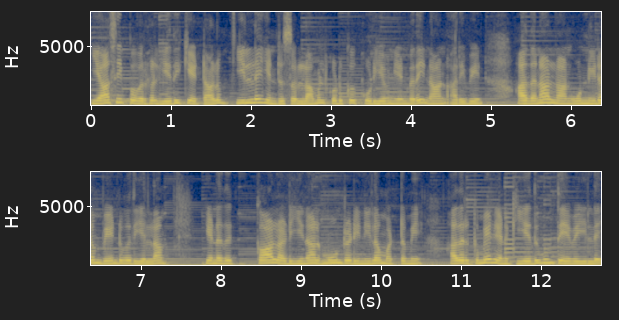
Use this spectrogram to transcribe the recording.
யாசிப்பவர்கள் எது கேட்டாலும் இல்லை என்று சொல்லாமல் கொடுக்கக்கூடியவன் என்பதை நான் அறிவேன். அதனால் நான் உன்னிடம் வேண்டுவது எல்லாம் எனது கால் அடியினால் மூன்றடி நிலம் மட்டுமே. அதற்கு மேல் எனக்கு எதுவும் தேவையில்லை.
